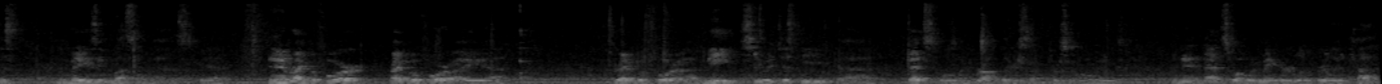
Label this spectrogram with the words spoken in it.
Just amazing muscle mass, yeah. And then right before right before a uh, right before a meet, she would just eat uh, vegetables like broccoli or something for several weeks, and then that's what would make her look really cut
